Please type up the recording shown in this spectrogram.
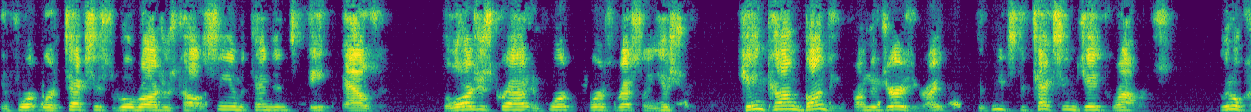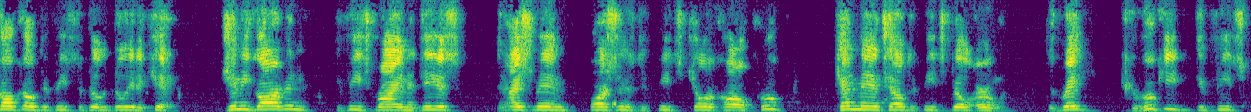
in Fort Worth, Texas, Will Rogers Coliseum, attendance 8,000. The largest crowd in Fort Worth wrestling history. King Kong Bundy from New Jersey, right? Defeats the Texan Jake Roberts. Little Coco defeats the Billy, Billy the Kid. Jimmy Garvin defeats Brian Adias. And Iceman Parsons defeats Killer Karl Krupp. Ken Mantell defeats Bill Irwin. The Great Kabuki defeats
